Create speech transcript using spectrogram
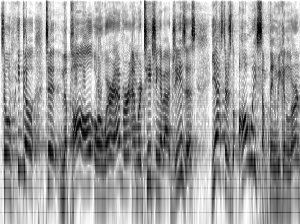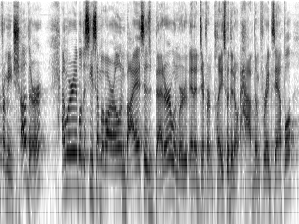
So when we go to Nepal or wherever and we're teaching about Jesus, yes, there's always something we can learn from each other. And we're able to see some of our own biases better when we're in a different place where they don't have them, for example.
